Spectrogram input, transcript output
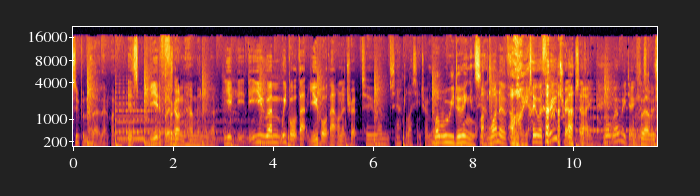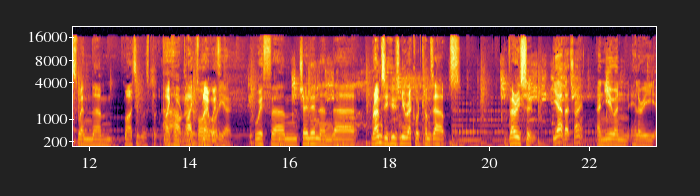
Super mellow that one. It's beautiful. Isn't Forgotten how mellow that. it? You, you, um, we bought that. You bought that on a trip to um, Seattle. I seem to remember. What were we doing in One- Seattle? One of Oh, yeah. two or three trips, I think. What were we doing? Well, that time? was when um, Martin was pl- Pike Ah, Horner Pike was playing with, Audio. with um, Jaylin and uh, Ramsey, whose new record comes out very soon. Yeah, that's right. And you and Hillary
